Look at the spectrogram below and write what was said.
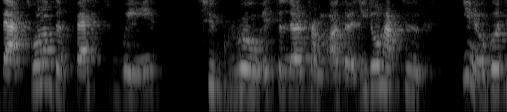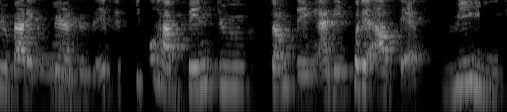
that one of the best ways to grow is to learn from others. You don't have to you know go through bad experiences. Mm. if, if people have been through something and they've put it out there read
